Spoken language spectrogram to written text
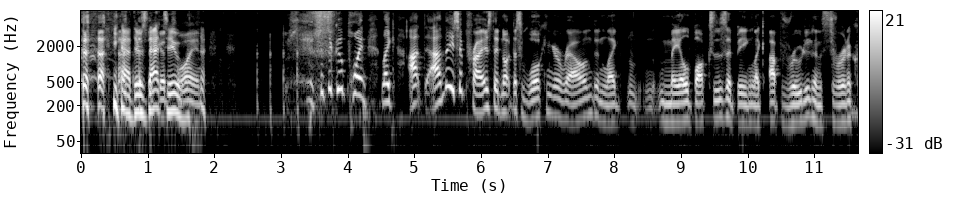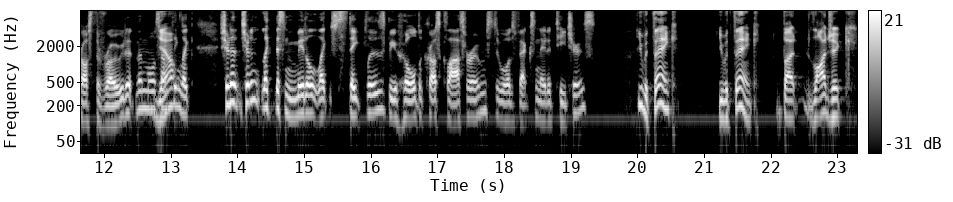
good point. yeah, there's that Good too. point. That's a good point. Like, are, are they surprised they're not just walking around and like mailboxes are being like uprooted and thrown across the road at them or Yeah. something? Like, shouldn't shouldn't like this middle like staplers be hurled across classrooms towards vaccinated teachers? you would think. You would think. But logic,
